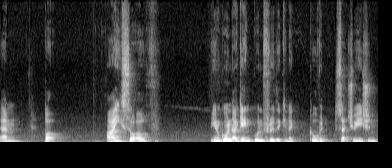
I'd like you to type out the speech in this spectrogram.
Um, but I sort of, you know, going again going through the kind of COVID situation,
